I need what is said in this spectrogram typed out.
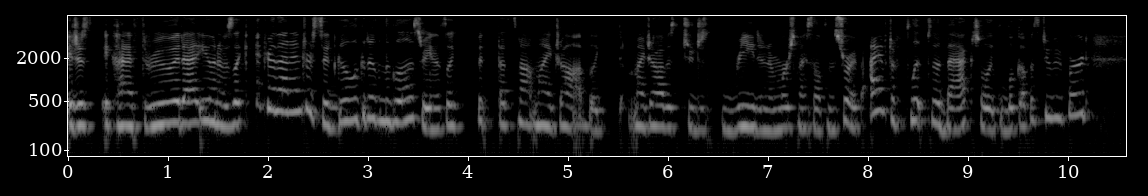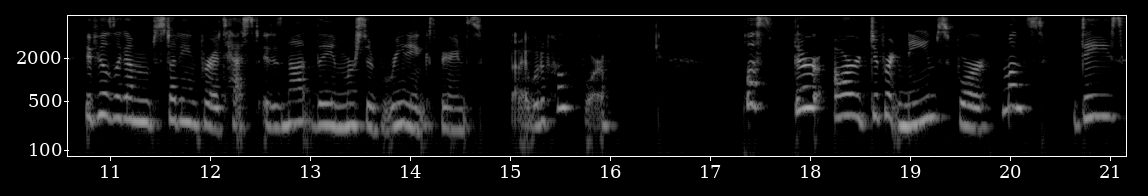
it just it kind of threw it at you and it was like if you're that interested go look it up in the glossary. And it's like but that's not my job. Like my job is to just read and immerse myself in the story. If i have to flip to the back to like look up a stupid word it feels like i'm studying for a test. It is not the immersive reading experience that i would have hoped for. Plus there are different names for months days,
